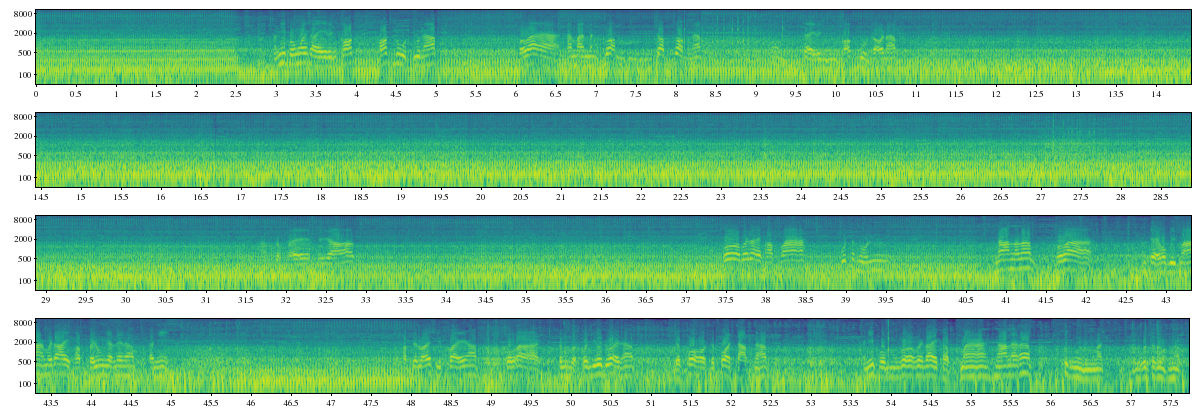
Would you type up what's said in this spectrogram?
อันนี้ผมก็ใส่เป็นคอกคอกดูดอยู่นะครับ เพราะว่าน้ำมันมันท่วมชอบท่วมนะครับ ใส่เป็นคอกดูดเอานะครับกาแฟ ครับ ก็ไม่ได้ขับมาบนถนนนานแล้วนะครับ เพราะว่าตั้งแต่โควิดมาไม่ได้ขับไปโรงเรียนเลยนะครับอันนี้ขับไปร้อยสิบไปนะครับ เพราะว่าตำรวจก็เยอะด้วยนะครับเดี๋ยวพ่อเดี๋ยวพ่อจับนะครับ อันนี้ผมก็ไม่ได้ขับมานานแล้วนะครับเพิ่งมาบนถนนครับ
